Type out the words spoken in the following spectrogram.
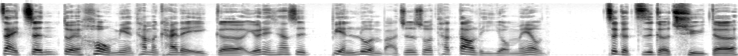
在针对后面他们开了一个有点像是辩论吧，就是说他到底有没有这个资格取得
